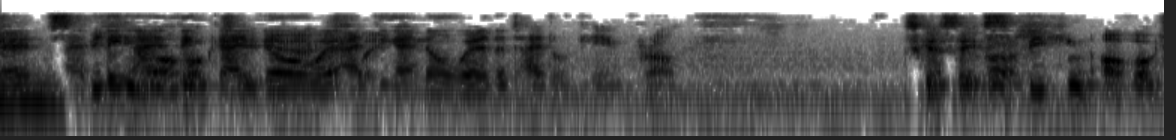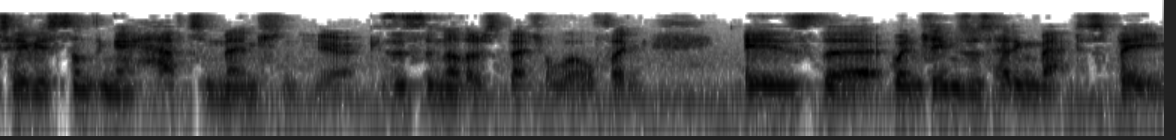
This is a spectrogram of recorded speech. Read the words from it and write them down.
And I Speaking think I of think I Octavia, know where I think I know where the title came from. I was going to say, course. speaking of Octavia, something I have to mention here, because this is another special little thing, is that when James was heading back to Spain,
